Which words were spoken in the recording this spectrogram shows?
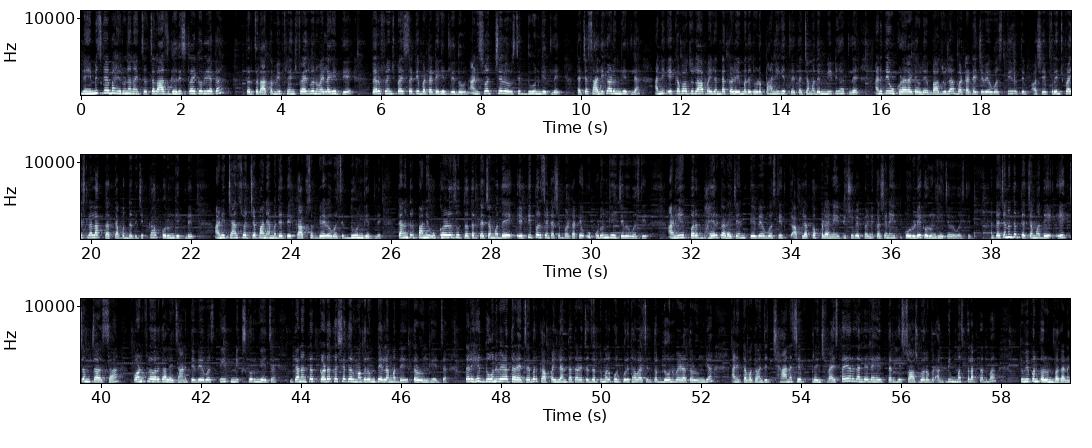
नेहमीच काय बाहेरून आणायचं? चला आज घरीच ट्राय करूया का? तर चला आता मी फ्रेंच फ्राईज बनवायला घेते तर फ्रेंच फ्राईजसाठी बटाटे घेतले दोन आणि स्वच्छ व्यवस्थित धुवून घेतले. त्याच्या साली काढून घेतल्या आणि एका बाजूला पहिल्यांदा कढईमध्ये थोडं पाणी घेतलं त्याच्यामध्ये मीठ घातलं आहे आणि ते उकळायला ठेवले बाजूला बटाट्याचे व्यवस्थित ते असे फ्रेंच फ्राईजला लागतात. त्या पद्धतीचे काप करून घेतले. आणि छान स्वच्छ पाण्यामध्ये ते काप सगळे व्यवस्थित धुवून घेतले. त्यानंतर पाणी उकळलंच होतं तर त्याच्यामध्ये एटी पर्सेंट असे बटाटे उकडून घ्यायचे व्यवस्थित आणि परत बाहेर काढायचे आणि ते व्यवस्थित आपल्या कपड्याने टिश्यू पेपरने कशाने कोरडे करून घ्यायचे व्यवस्थित. आणि त्याच्यानंतर त्याच्यामध्ये एक चमचा असा कॉर्नफ्लॉवर घालायचं आणि ते व्यवस्थित मिक्स करून घ्यायचं. त्यानंतर कडक अशा गरमागरम तेलामध्ये तळून घ्यायचं. तर हे दोन वेळा तळायचं आहे बरं का. पहिल्यांदा तळायचं. जर तुम्हाला कुरकुरीत हवं असेल तर दोन वेळा तळून घ्या. आणि तर बघा म्हणजे छान असे फ्रेंच फ्राईज तयार झालेले आहेत. तर हे सॉस बरोबर अगदी मस्त लागतात बा. तुम्ही पण करून बघा नक्की.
